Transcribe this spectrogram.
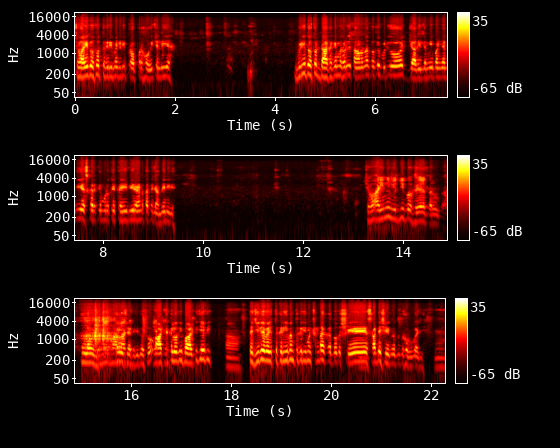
ਚਵਾਈ ਦੋਸਤੋ ਤਕਰੀਬਨ ਜਿਹੜੀ ਪ੍ਰੋਪਰ ਹੋ ਹੀ ਚੱਲੀ ਹੈ। ਵੀਡੀਓ ਦੋਸਤੋ ਡੱਕ ਕੇ ਮੈਂ ਥੋੜੀ ਤਾਂ ਬਣਾਉਣਾ ਕਿਉਂਕਿ ਵੀਡੀਓ ਜ਼ਿਆਦਾ ਲੰਮੀ ਬਣ ਜਾਂਦੀ ਹੈ ਇਸ ਕਰਕੇ ਮੁੜ ਕੇ ਕਈ ਵੀਰ ਐਂਡ ਤੱਕ ਜਾਂਦੇ ਨਹੀਂਗੇ। ਚਵਾਈ ਨਹੀਂ ਵੀਰ ਜੀ ਕੋਈ ਫੇਰ ਕਰੂਗਾ। ਲਓ ਜੀ ਜਿੰਨੀ ਮੰਨ ਕਰੋ ਲਾ ਚੈੱਕ ਜੀ ਦੋਸਤੋ ਇੱਕ- 8 ਕਿਲੋ ਦੀ ਬਾਲਟੀ ਜੇ ਵੀ ਹਾਂ। ਤੇ ਜਿਹਦੇ ਵਿੱਚ ਤਕਰੀਬਨ ਤਕਰੀਬਨ ਠੰਡਾ ਕਰ ਦੁੱਧ 6 6.5 ਕਿਲੋ ਦੁੱਧ ਹੋਊਗਾ ਜੀ। ਹੂੰ,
